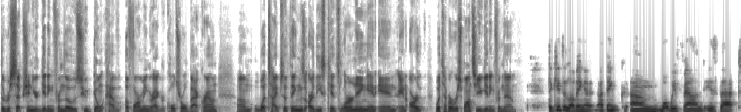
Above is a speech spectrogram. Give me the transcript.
the reception you're getting from those who don't have a farming or agricultural background. Um, what types of things are these kids learning, and and and are what type of response are you getting from them? The kids are loving it. I think um, what we've found is that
